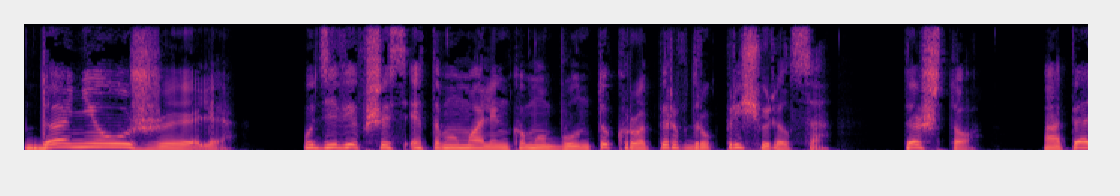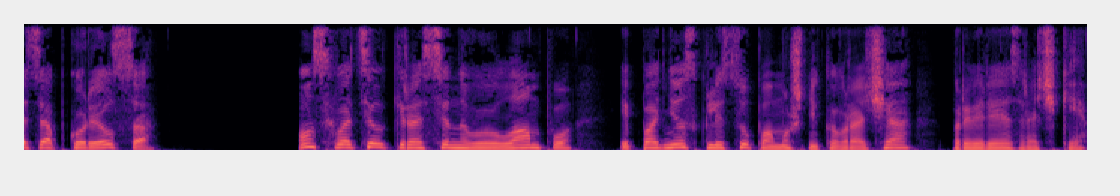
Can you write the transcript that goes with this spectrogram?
«Да неужели?» Удивившись этому маленькому бунту, Кроппер вдруг прищурился. «Ты что, опять обкурился?» Он схватил керосиновую лампу и поднес к лицу помощника врача, проверяя зрачки.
